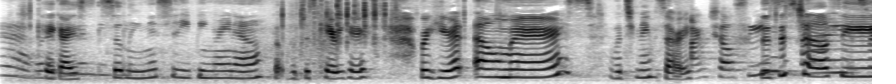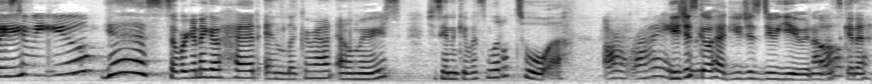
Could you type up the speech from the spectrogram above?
Okay guys, Celine is sleeping right now, but we'll just carry her. We're here at Emler's. What's your name? Sorry. I'm Chelsea. This is Hi, Chelsea. it's nice to meet you. Yes, so we're gonna go ahead and look around Emler's. She's gonna give us a little tour. All right. You just go ahead, you just do you, and I'm Oh, just gonna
